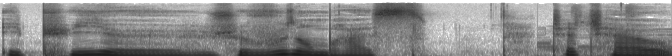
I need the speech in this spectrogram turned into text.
et puis euh, je vous embrasse. Ciao ciao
